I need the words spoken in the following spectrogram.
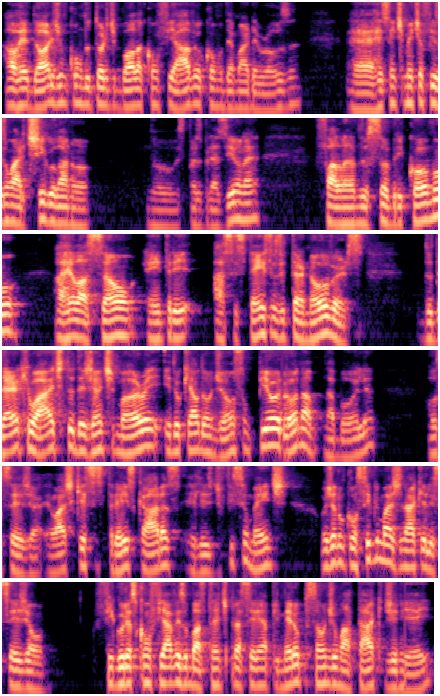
ao redor de um condutor de bola confiável como o DeMar DeRozan. É, recentemente eu fiz um artigo lá no, no Spurs Brasil, né? Falando sobre como a relação entre assistências e turnovers do Derek White, do DeJounte Murray e do Keldon Johnson piorou na, na bolha. Ou seja, eu acho que esses três caras, eles dificilmente. Hoje eu não consigo imaginar que eles sejam figuras confiáveis o bastante para serem a primeira opção de um ataque de NBA.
